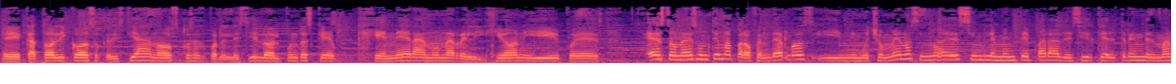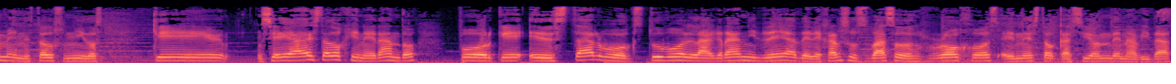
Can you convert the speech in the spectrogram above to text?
eh, católicos o cristianos, cosas por el estilo. El punto es que generan una religión y pues esto no es un tema para ofenderlos y ni mucho menos, sino es simplemente para decir que el tren del mame en Estados Unidos que se ha estado generando porque Starbucks tuvo la gran idea de dejar sus vasos rojos en esta ocasión de Navidad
